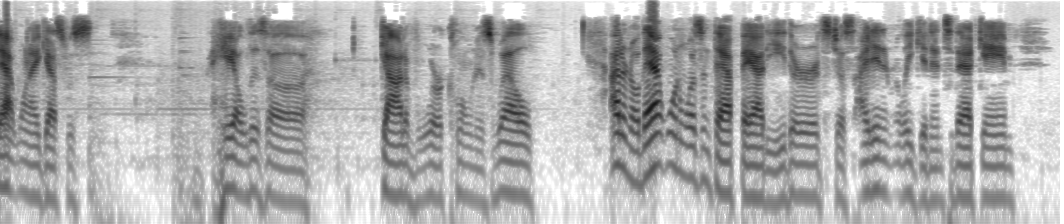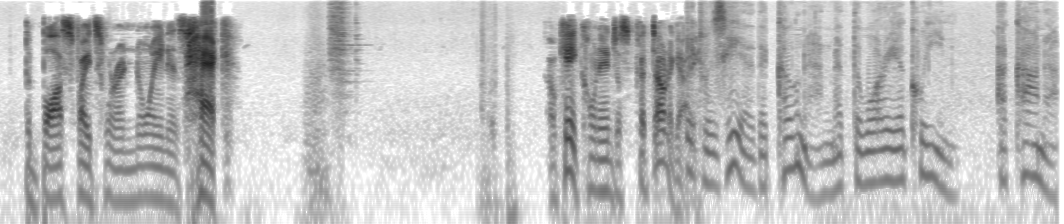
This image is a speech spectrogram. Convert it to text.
That one, I guess, was hailed as a God of War clone as well. I don't know, that one wasn't that bad either. It's just I didn't really get into that game. The boss fights were annoying as heck. Okay, Conan just cut down a guy. It was here that Conan met the warrior queen, Akana.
